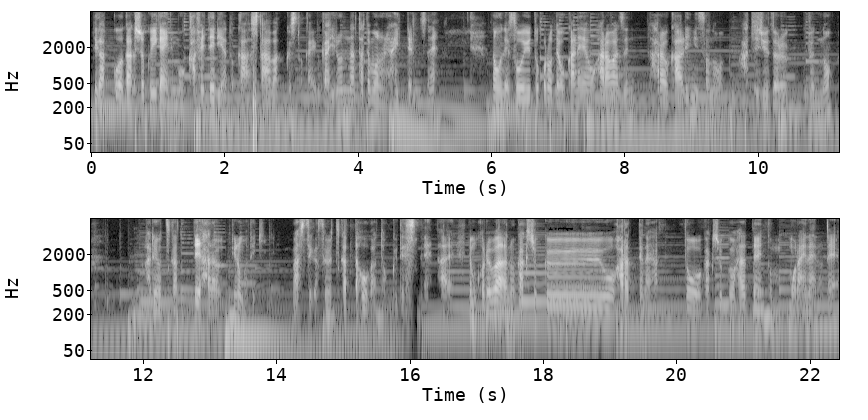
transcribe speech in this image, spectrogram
で、学校は学食以外にもカフェテリアとかスターバックスとかがいろんな建物に入ってるんですね。なので、そういうところでお金を払わず、払う代わりにその80ドル分のあれを使って払うっていうのもできますてか、それを使った方が得ですね。はい。でもこれは、あの、学食を払ってないと、学食を払ってないともらえないので、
